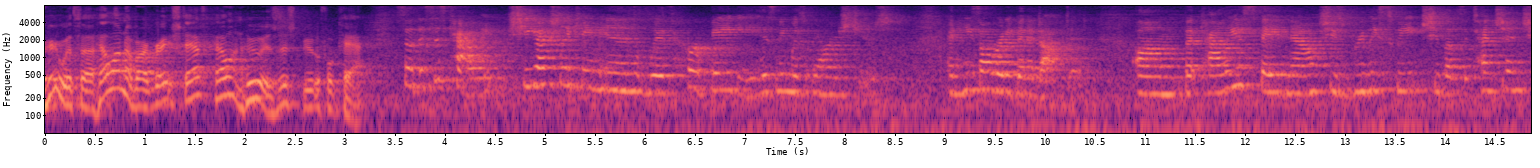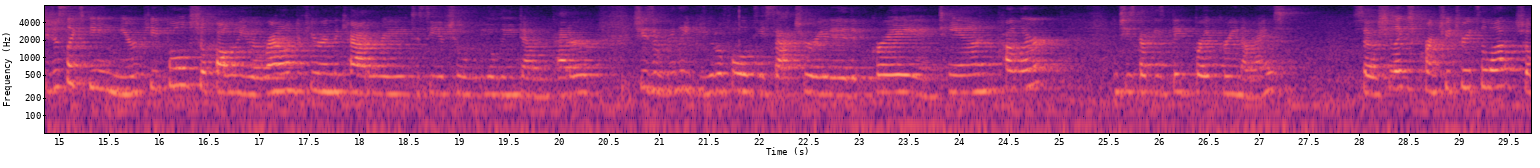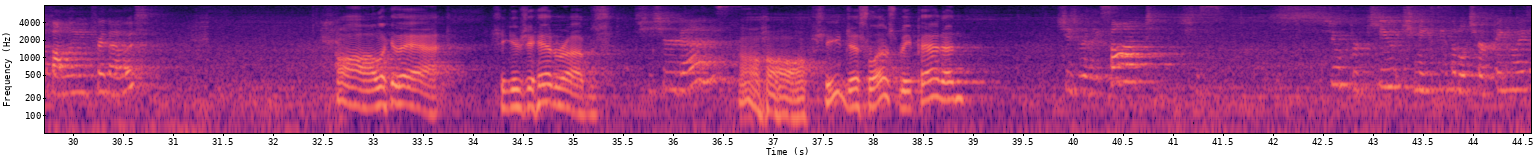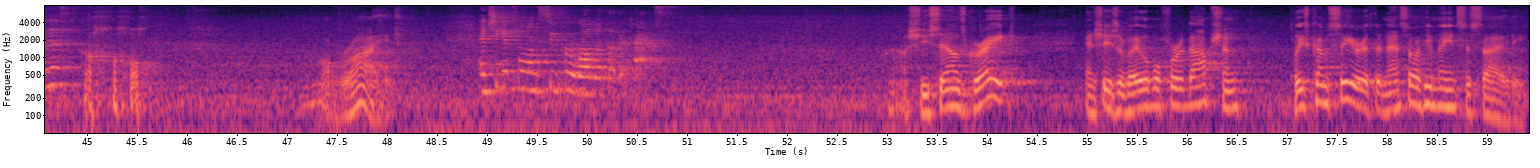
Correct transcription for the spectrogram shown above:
We're here with uh, Helen of our great staff. Helen, who is this beautiful cat? So this is Callie. She actually came in with her baby. His name was Orange Juice, and he's already been adopted. Um, but Callie is spayed now. She's really sweet. She loves attention. She just likes being near people. She'll follow you around if you're in the cattery to see if she'll you'll lean down and pet her. She's a really beautiful desaturated gray and tan color, and she's got these big bright green eyes. So she likes crunchy treats a lot. She'll follow you for those. Oh, look at that. She gives you head rubs. She sure does. Oh, she just loves to be petted. She's really soft. She's super cute. She makes these little chirping noises. Oh, all right. And she gets along super well with other cats. Well, she sounds great, and she's available for adoption. Please come see her at the Nassau Humane Society.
